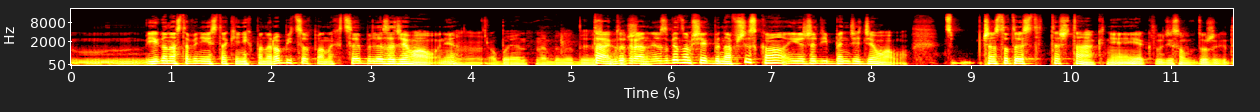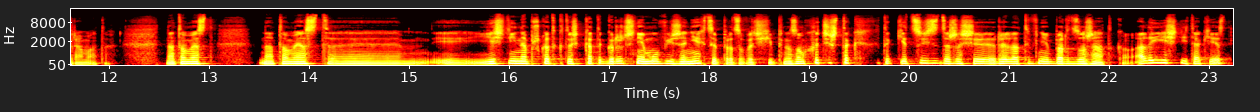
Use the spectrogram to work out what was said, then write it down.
mm, jego nastawienie jest takie, niech pan robi co pan chce, byle zadziałało, nie? Mhm, obojętne byłyby Tak, dokładnie. Zgadzam się jakby na wszystko, jeżeli będzie działało. Często to jest też tak, nie? Jak ludzie są w dużych dramatach. Natomiast Natomiast e, jeśli na przykład ktoś kategorycznie mówi, że nie chce pracować hipnozą, chociaż tak, takie coś zdarza się relatywnie bardzo rzadko, ale jeśli tak jest,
